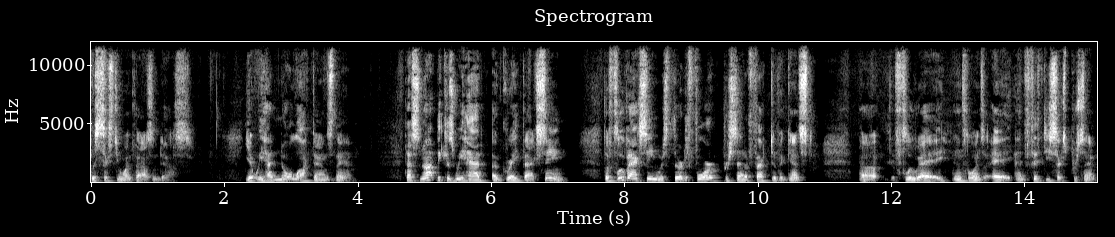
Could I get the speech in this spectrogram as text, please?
with 61,000 deaths. Yet we had no lockdowns then. That's not because we had a great vaccine. The flu vaccine was 34% effective against uh, flu A, influenza A, and 56%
